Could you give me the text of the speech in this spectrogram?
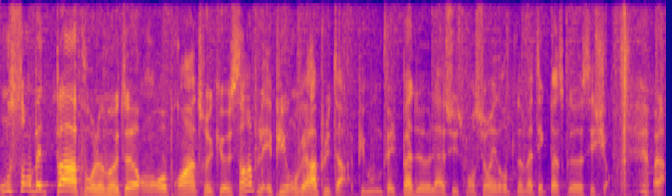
on s'embête pas pour le moteur, on reprend un truc euh, simple et puis on verra plus tard. Et puis vous me faites pas de la suspension hydropneumatique parce que c'est chiant. Voilà.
